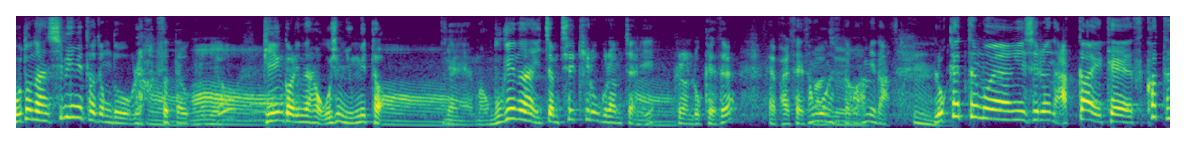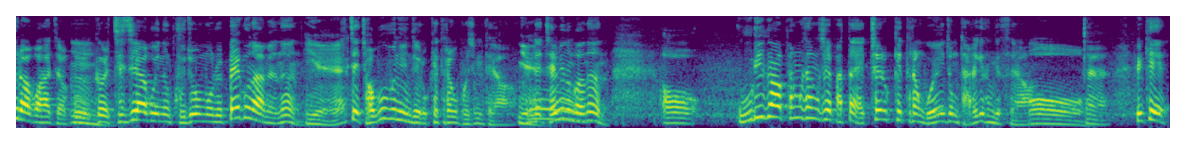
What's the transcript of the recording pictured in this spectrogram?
고도는 한 12m 정도 올라갔었다고 어. 그러고요. 어. 비행 거리는 한 56m. 어. 네, 뭐 무게는 한 2.7kg짜리 어. 그런 로켓을 발사에 성공했다고 맞아요. 합니다. 음. 로켓 모양이 실은 아까 이렇게 스커트라고 하죠. 그, 음. 그걸 지지하고 있는 구조물을 빼고 나면은 예. 실제 저 부분이 이제 로켓이라고 보시면 돼요. 예. 근데 재밌는 거는 어, 우리가 평상시에 봤던 액체 로켓이랑 모양이 좀 다르게 생겼어요. 오. 네. 이렇게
